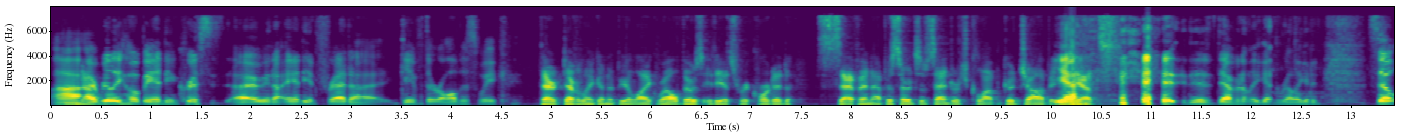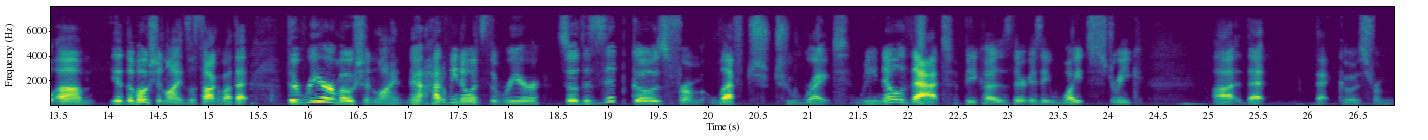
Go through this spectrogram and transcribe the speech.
Uh, No. I really hope Andy and Chris, uh, I mean uh, Andy and Fred, uh, gave it their all this week." They're definitely going to be like, well, those idiots recorded seven episodes of Sandwich Club. Good job, Yeah, idiots. it is definitely getting relegated. So, um, yeah, the motion lines. Let's talk about that. The rear motion line. Now, how do we know it's the rear? So the zip goes from left to right. We know that because there is a white streak uh, that that goes from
